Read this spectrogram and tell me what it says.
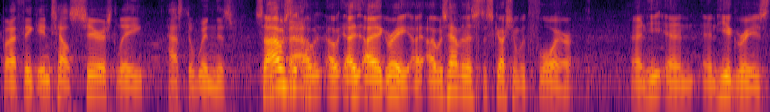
but I think Intel seriously has to win this. So I was, I, was, I, I agree. I, I, was having this discussion with Floyer, and he and, and he agrees,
